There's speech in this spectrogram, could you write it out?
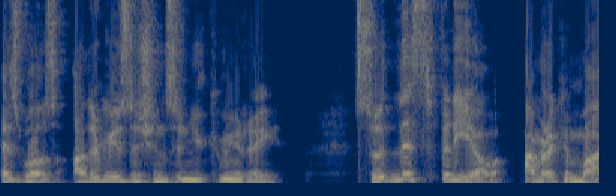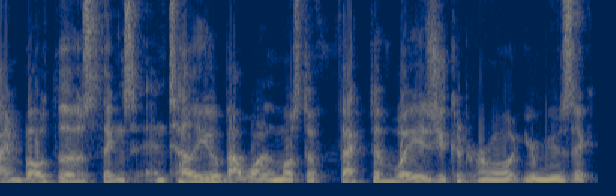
as well as other musicians in your community. So in this video, I'm going to combine both of those things and tell you about one of the most effective ways you can promote your music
